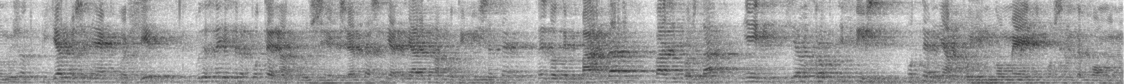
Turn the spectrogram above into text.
Νομίζω ότι πηγαίνουμε σε μια εκδοχή που δεν θα ήθελε ποτέ να ακούσει η εξέταση, γιατί αν την αποτιμήσετε, θα δείτε ότι πάντα βάζει μπροστά μια ηθική ανθρώπινη φύση. Ποτέ μια απογεινωμένη ως ενδεχόμενο.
